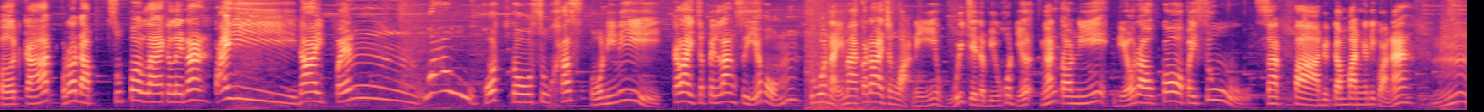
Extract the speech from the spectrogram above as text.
เปิดการ์ดระดับซูเปอร์แลกันเลยนะ ไปได้เป็น ว้าวโพสโตซูคัส ตัวนี้นี่ ใกล้จะเป็นร่างสีครับผม ตัวไหนมาก็ได้จังหวะนี้หูย JW โคตรเยอะ งั้นตอนนี้เดี๋ยวเราก็ไปสู้ สัตว์ป่าดึกดำบรรพ์กันดีกว่านะ อืม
